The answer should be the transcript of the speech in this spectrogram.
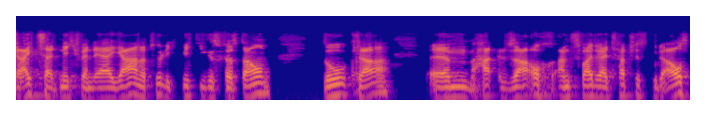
reicht es halt nicht, wenn er, ja, natürlich, wichtiges First Down, so klar, ähm, hat, sah auch an zwei, drei Touches gut aus.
